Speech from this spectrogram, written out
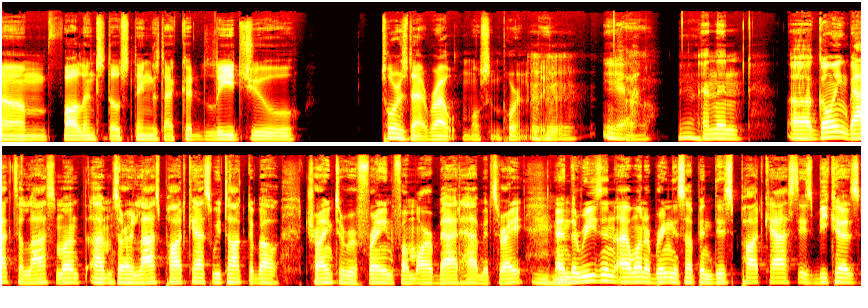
um, fall into those things that could lead you towards that route. Most importantly, Mhm. Yeah. So, yeah. And then uh, going back to last month, I'm sorry, last podcast, we talked about trying to refrain from our bad habits, right? Mhm. And the reason I want to bring this up in this podcast is because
